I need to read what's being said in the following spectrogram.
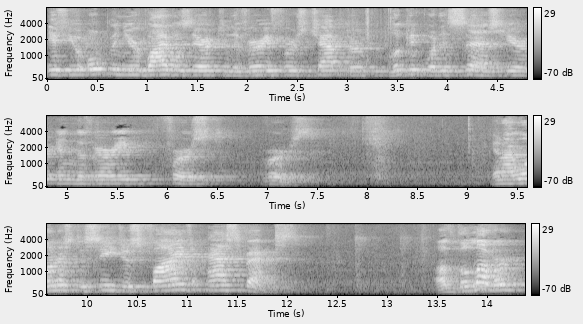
if you open your Bibles there to the very first chapter, look at what it says here in the very first verse. And I want us to see just five aspects of the lover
